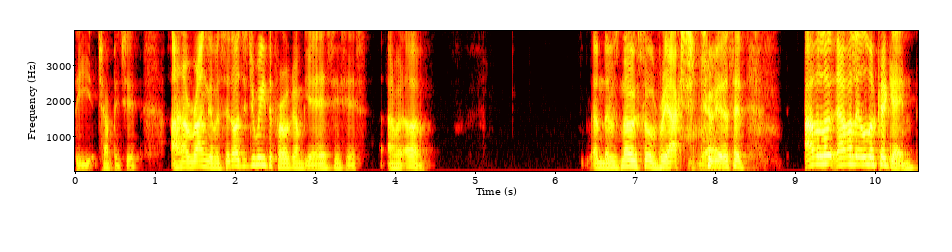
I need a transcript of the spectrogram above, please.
the Championship. And I rang them and said, "Oh, did you read the program?" Yes, yes, yes. And I went, "Oh." And there was no sort of reaction to yeah. it. I said, "Have a look, have a little look again."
